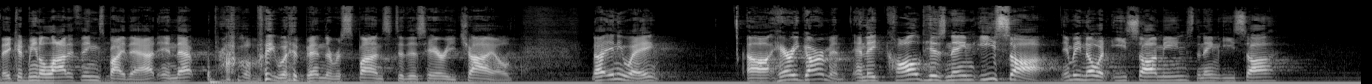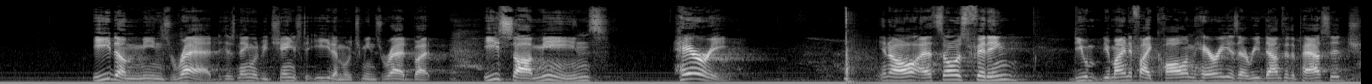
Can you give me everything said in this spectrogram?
They could mean a lot of things by that, and that probably would have been the response to this hairy child. Uh, anyway, uh, hairy garment, and they called his name Esau. Anybody know what Esau means? The name Esau? Edom means red. His name would be changed to Edom, which means red, but Esau means hairy. You know, that's always fitting. Do you, do you mind if I call him Harry as I read down through the passage?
